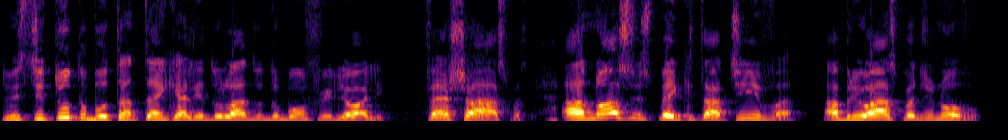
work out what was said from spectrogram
do Instituto Butantan, que é ali do lado do Bonfilholi. Fecha aspas. A nossa expectativa, abriu aspas de novo,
